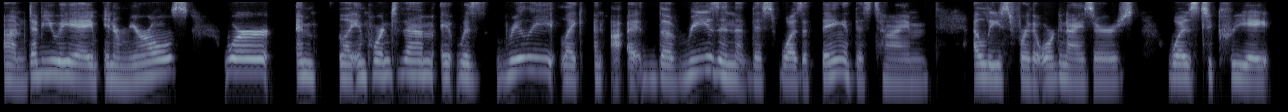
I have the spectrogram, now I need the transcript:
um, WAA intramurals were and like important to them, it was really like an uh, the reason that this was a thing at this time, at least for the organizers, was to create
